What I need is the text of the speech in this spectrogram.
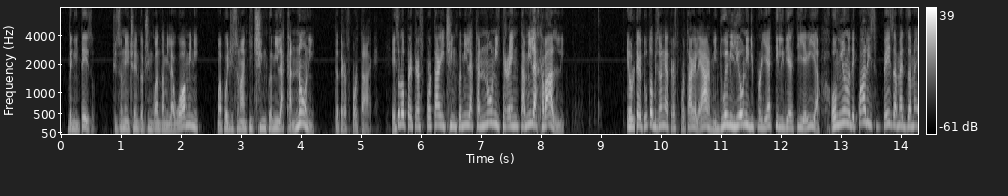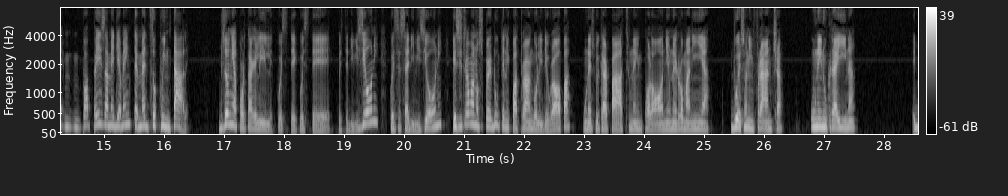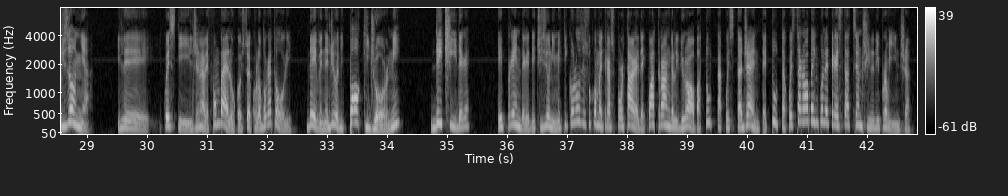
Ben inteso, ci sono i 150.000 uomini, ma poi ci sono anche i 5.000 cannoni da trasportare. E solo per trasportare i 5.000 cannoni 30.000 cavalli. E oltretutto bisogna trasportare le armi, 2 milioni di proiettili di artiglieria, ognuno dei quali pesa, me- pesa mediamente mezzo quintale. Bisogna portare lì queste, queste, queste, divisioni, queste sei divisioni, che si trovano sperdute nei quattro angoli d'Europa, una sui Carpazi, una in Polonia, una in Romania, due sono in Francia, una in Ucraina. E bisogna, le, questi, il generale von Bello con i suoi collaboratori, deve nel giro di pochi giorni decidere e prendere decisioni meticolose su come trasportare dai quattro angoli d'Europa tutta questa gente e tutta questa roba in quelle tre stazioncine di provincia.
